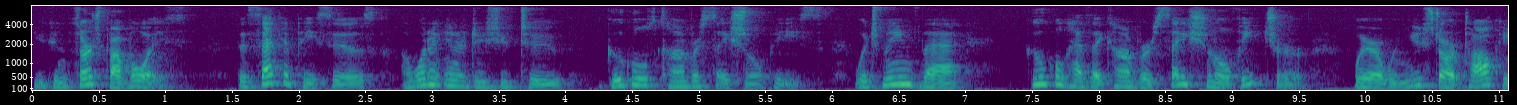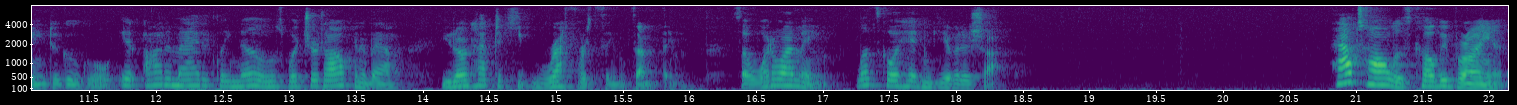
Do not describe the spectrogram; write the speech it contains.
you can search by voice. The second piece is I want to introduce you to Google's conversational piece, which means that Google has a conversational feature where when you start talking to Google, it automatically knows what you're talking about. You don't have to keep referencing something. So what do I mean? Let's go ahead and give it a shot. How tall is Kobe Bryant?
